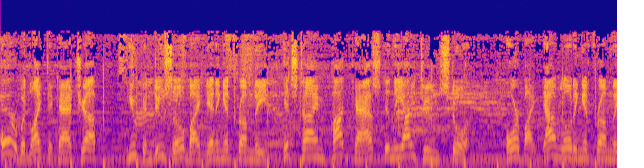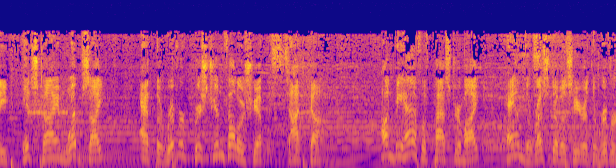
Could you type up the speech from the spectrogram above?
or would like to catch up, you can do so by getting it from the It's Time podcast in the iTunes Store. or by downloading it from the It's Time website at theriverchristianfellowship.com. On behalf of Pastor Mike and the rest of us here at the River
